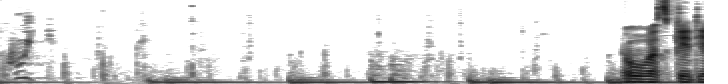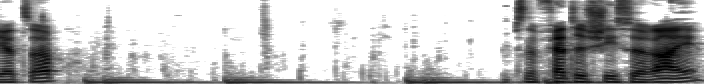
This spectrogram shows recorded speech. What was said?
Quick! Oh, was geht jetzt ab? Gibt's eine fette Schießerei?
